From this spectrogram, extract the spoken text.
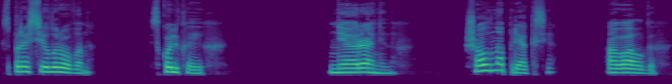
спросил Рован. Сколько их? Не о раненых. Шел напрягся. О валгах.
